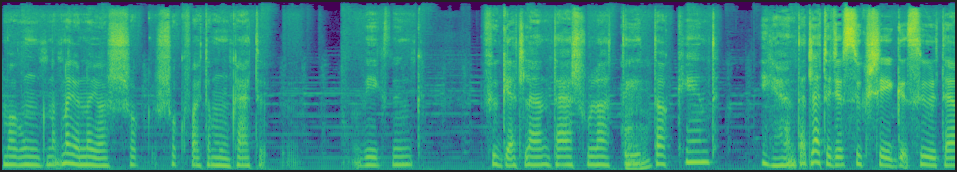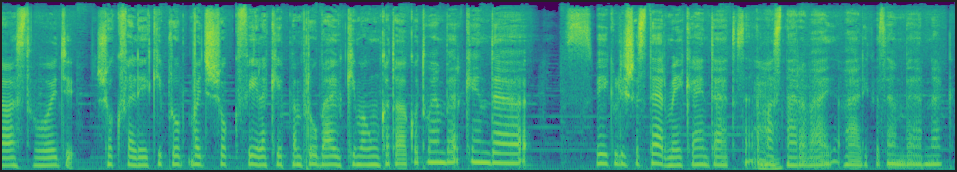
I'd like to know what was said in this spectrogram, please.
magunknak nagyon-nagyon sok, sokfajta munkát végzünk független társulati uh-huh. tagként. Igen, tehát lehet, hogy a szükség szülte azt, hogy sokfelé kiprób- vagy sokféleképpen próbáljuk ki magunkat alkotó emberként, de végül is ez termékeny, tehát uh-huh. hasznára válik az embernek.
